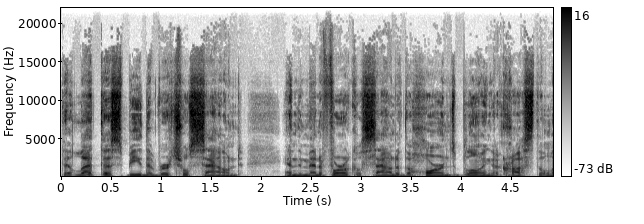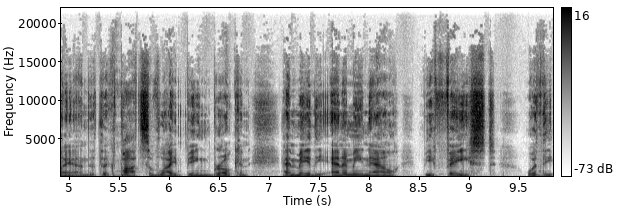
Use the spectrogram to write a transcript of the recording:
That let this be the virtual sound and the metaphorical sound of the horns blowing across the land, the pots of light being broken, and may the enemy now be faced with the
